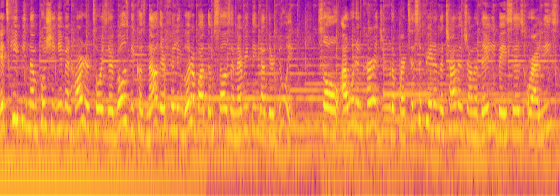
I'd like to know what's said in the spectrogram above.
it's keeping them pushing even harder towards their goals because now they're feeling good about themselves and everything that they're doing. So I would encourage you to participate in the challenge on a daily basis or at least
